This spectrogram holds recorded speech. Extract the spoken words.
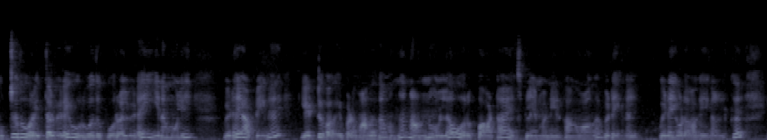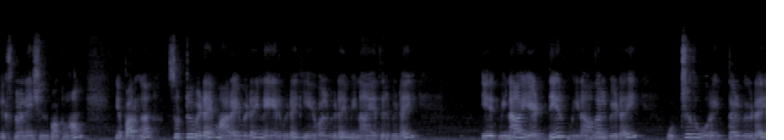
உற்றது உரைத்தல் விடை உருவது கூறல் விடை இனமொழி விடை அப்படின்னு எட்டு வகைப்படம். அதை தான் வந்து நன்னூலில் ஒரு பாட்டாக எக்ஸ்பிளைன் பண்ணியிருக்காங்க. வாங்க விடைகள் விடையோட வகைகளுக்கு எக்ஸ்பிளனேஷன் பார்க்கலாம். இங்கே பாருங்கள் சுட்டு விடை மறை விடை நேர் விடை ஏவல் விடை வினாயெதிர் விடை வினா எதிர் வினாதல் விடை உற்றது உரைத்தல் விடை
